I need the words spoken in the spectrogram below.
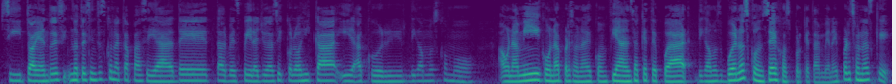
si todavía no te, no te sientes con la capacidad de tal vez pedir ayuda psicológica y acudir, digamos, como a un amigo, una persona de confianza que te pueda dar, digamos, buenos consejos, porque también hay personas que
